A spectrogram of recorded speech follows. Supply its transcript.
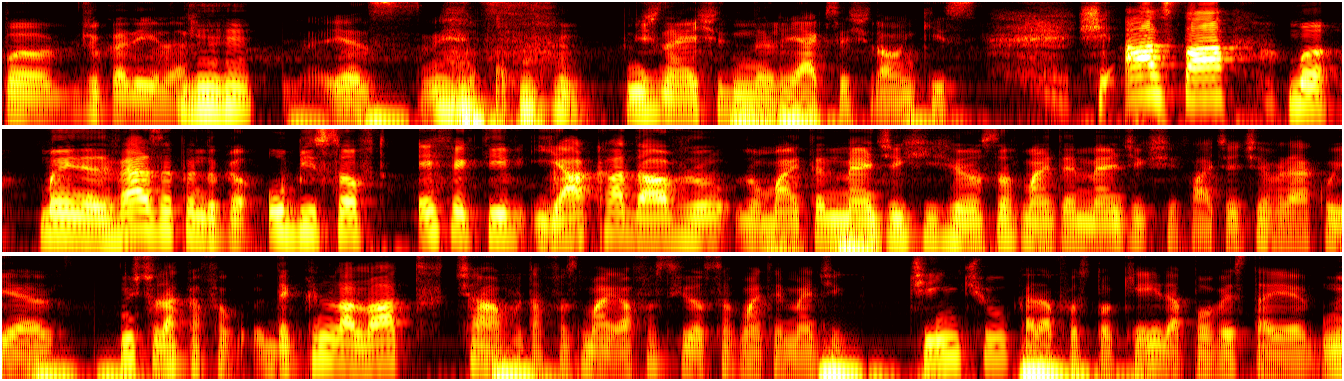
pe jucăriile. yes. It's- Nici n-a ieșit din early access și l-au închis. Și asta mă, mă enervează pentru că Ubisoft efectiv ia cadavrul lui Might and Magic și Heroes of Might and Magic și face ce vrea cu el. Nu știu dacă a făcut. De când l-a luat, ce a avut? A fost, mai, a fost Heroes of Might and Magic 5 care a fost ok, dar povestea e... Nu,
